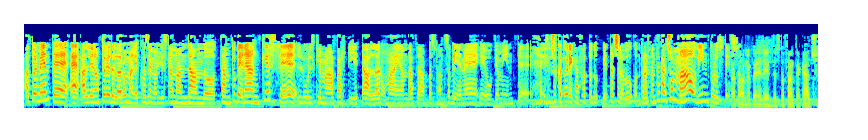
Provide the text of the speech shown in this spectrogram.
Attualmente è allenatore della Roma, le cose non gli stanno andando tanto bene anche se l'ultima partita alla Roma è andata abbastanza bene e ovviamente il giocatore che ha fatto doppietta ce l'avevo contro al Fantacalcio ma ho vinto lo stesso. Madonna benedetta, sto fantacalcio.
